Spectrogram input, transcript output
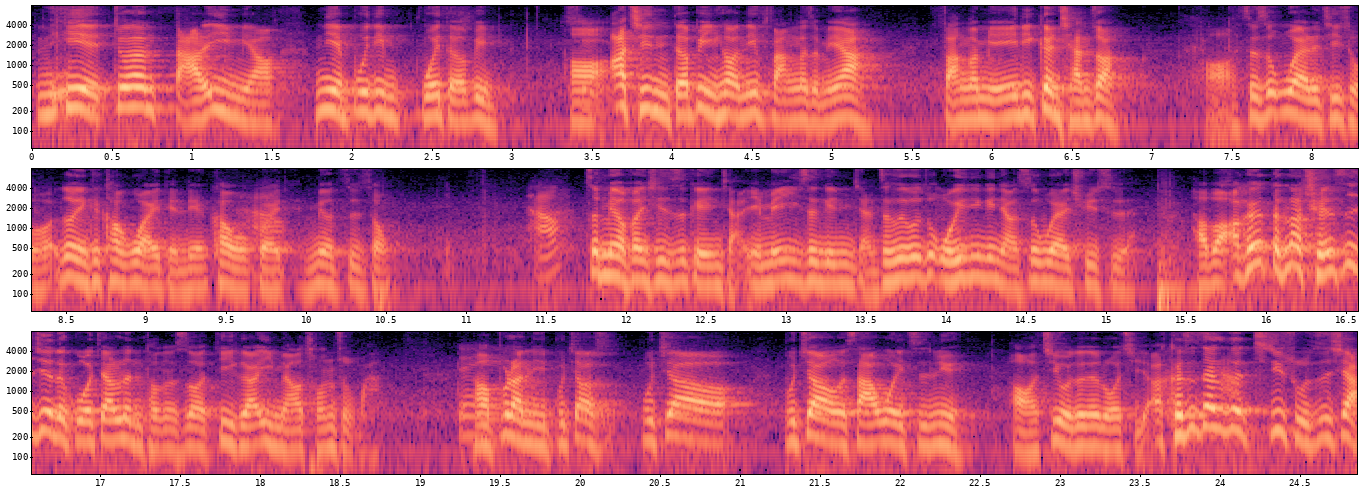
你也就算打了疫苗，你也不一定不会得病。哦，啊，其实你得病以后，你反而怎么样？反而免疫力更强壮。哦，这是未来的基础。如果你可以靠过来一点点，靠我过来一点，没有自重。好，这没有分析师跟你讲，也没医生跟你讲，这是我已经跟你讲是未来趋势，好不好？啊，可是等到全世界的国家认同的时候，第一个要疫苗重组嘛，啊，不然你不叫不叫不叫杀未之虐，好，基于这些逻辑啊。可是在这个基础之下，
